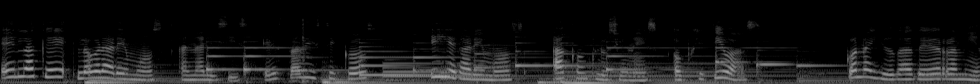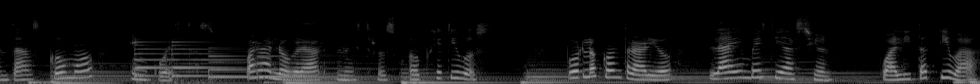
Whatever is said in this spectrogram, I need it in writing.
en la que lograremos análisis estadísticos y llegaremos a conclusiones objetivas con ayuda de herramientas como encuestas para lograr nuestros objetivos. Por lo contrario, la investigación cualitativa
